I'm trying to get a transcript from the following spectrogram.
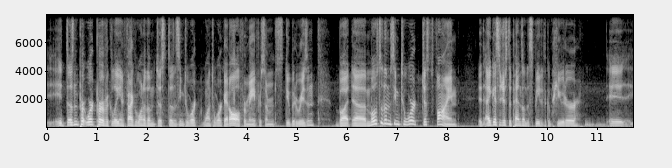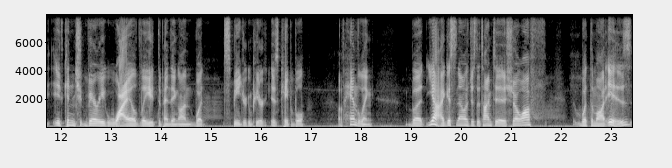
it doesn't per work perfectly. In fact, one of them just doesn't seem to work want to work at all for me for some stupid reason. But uh, most of them seem to work just fine. It, I guess it just depends on the speed of the computer. It, it can vary wildly depending on what speed your computer is capable of handling. But yeah, I guess now is just the time to show off what the mod is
